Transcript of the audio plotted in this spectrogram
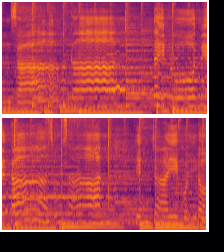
รรษาการได้โปรดเมตตาสงสาร เห็นใจคนดอ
